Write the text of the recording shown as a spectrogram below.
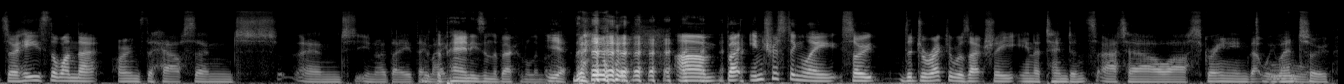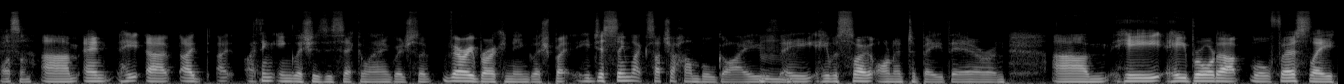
So he's the one that owns the house, and and you know they they With make the panties in the back of the limo. Yeah. um, but interestingly, so the director was actually in attendance at our uh, screening that we went Ooh, to. Awesome. Um, and he, uh, I, I, I think English is his second language, so very broken English. But he just seemed like such a humble guy. He, was, he, he was so honoured to be there, and um, he he brought up. Well, firstly,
